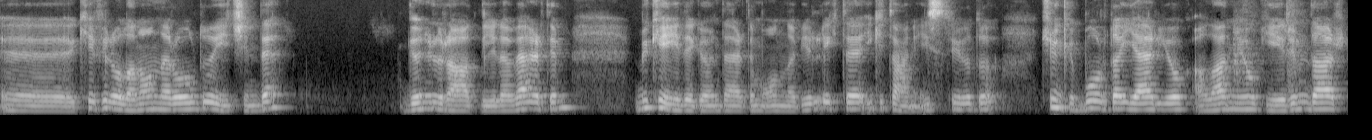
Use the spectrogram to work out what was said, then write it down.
e, kefil olan onlar olduğu için de gönül rahatlığıyla verdim. Bükeyi de gönderdim onunla birlikte. İki tane istiyordu. Çünkü burada yer yok, alan yok, yerim dar.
